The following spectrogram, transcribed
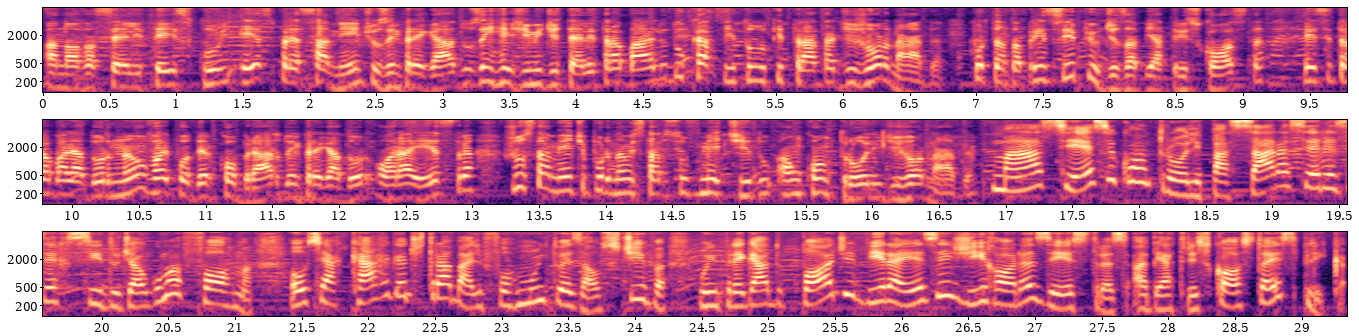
A nova CLT exclui expressamente os empregados em regime de teletrabalho do capítulo que trata de jornada. Portanto, a princípio, diz a Beatriz Costa, esse trabalhador não vai poder cobrar do empregador hora extra, justamente por não estar submetido a um controle de jornada. Mas se esse controle passar a ser exercido de alguma forma ou se a carga de trabalho for muito exaustiva, o empregado pode vir a exigir horas horas extras. A Beatriz Costa explica.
